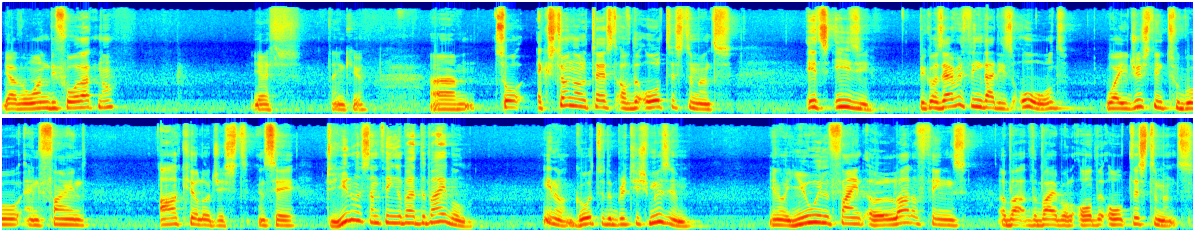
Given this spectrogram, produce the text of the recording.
you have one before that, no? Yes, thank you. Um, so external test of the Old Testament, it's easy because everything that is old, well, you just need to go and find archaeologists and say, "Do you know something about the Bible?" You know, go to the British Museum. You know, you will find a lot of things about the Bible or the Old Testament.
